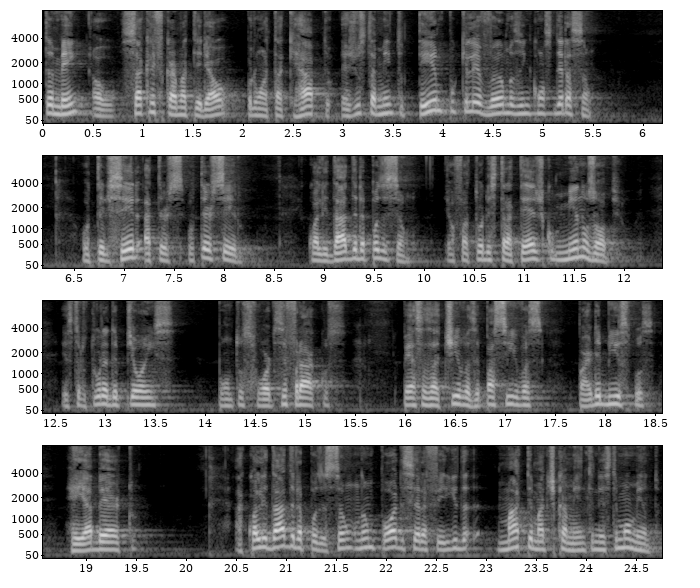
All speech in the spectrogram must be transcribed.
Também, ao sacrificar material por um ataque rápido, é justamente o tempo que levamos em consideração. O terceiro, ter o terceiro, qualidade da posição, é o fator estratégico menos óbvio. Estrutura de peões, pontos fortes e fracos, peças ativas e passivas, par de bispos, rei aberto. A qualidade da posição não pode ser aferida matematicamente neste momento.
